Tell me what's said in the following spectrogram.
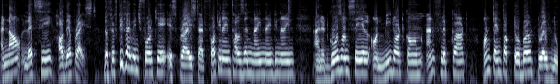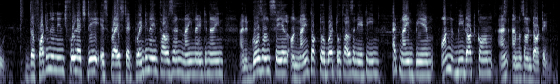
and now let's see how they're priced. The 55 inch 4K is priced at 49,999 and it goes on sale on mi.com and Flipkart on 10th October 12 noon. The 49 inch Full HD is priced at 29,999 and it goes on sale on 9th October 2018 at 9 pm on mi.com and amazon.in.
